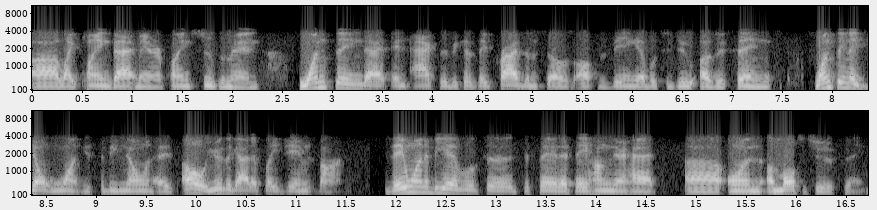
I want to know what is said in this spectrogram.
uh, like playing Batman or playing Superman. One thing that an actor, because they pride themselves off of being able to do other things, one thing they don't want is to be known as, oh, you're the guy that played James Bond. They want to be able to to say that they hung their hat uh, on a multitude of things.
